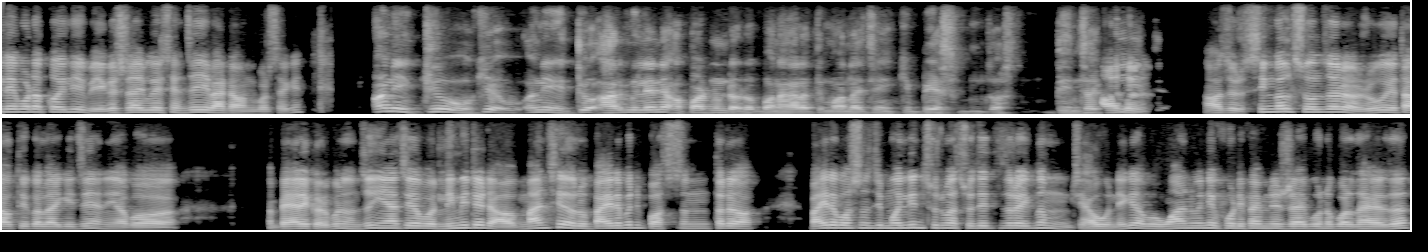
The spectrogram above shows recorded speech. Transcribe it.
एलेबाट कहिले भेगस ड्राइभ गरेछ भने चाहिँ यो बाटो आउनुपर्छ कि? अनि त्यो के अनि त्यो आर्मीले नै अपार्टमेन्टहरू बनाएर तिमीहरूलाई चाहिँ के बेस जस दिन्छ हजुर हजुर। सिङ्गल सोल्जरहरू यताउतिको लागि चाहिँ अनि अब ब्यारेकहरू पनि हुन्छ। यहाँ चाहिँ अब लिमिटेड मान्छेहरू बाहिर पनि बस्छन् तर बाहिर बस्नु चाहिँ मैले पनि सुरुमा सोधेँ तर एकदम झ्याउ हुने कि अब वान वे नै फोर्टी फाइभ मिनट ड्राइभ गर्नु पर्दाखेरि त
